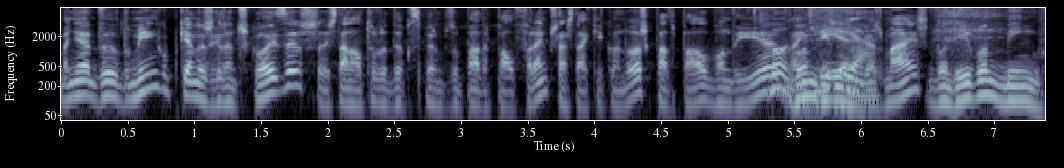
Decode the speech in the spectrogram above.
Manhã de domingo, pequenas grandes coisas. Está na altura de recebermos o Padre Paulo Franco, já está aqui connosco. Padre Paulo, bom dia. Bom, bom dia. Uma vez mais. Bom dia e bom domingo.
